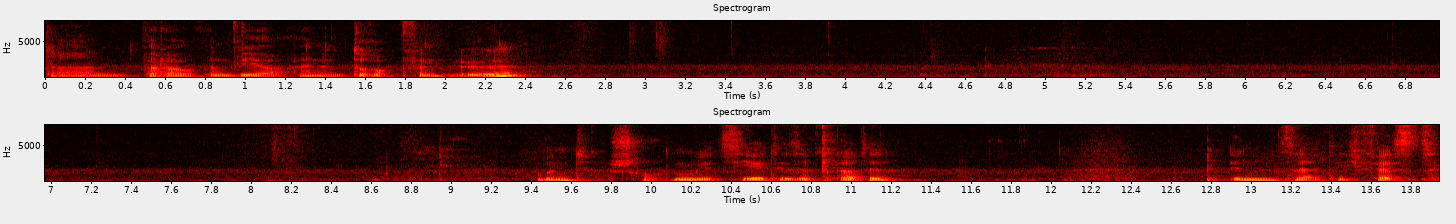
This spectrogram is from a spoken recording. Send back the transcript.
Dann brauchen wir einen Tropfen Öl. Und schrauben jetzt hier diese Platte innenseitig fest.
